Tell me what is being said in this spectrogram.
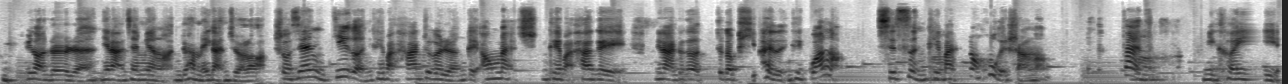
你遇到这个人，你俩见面了，你对他没感觉了。首先，你第一个你可以把他这个人给 unmatch，你可以把他给你俩这个这个匹配的，你可以关了。其次，你可以把账户给删了。再次，你可以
